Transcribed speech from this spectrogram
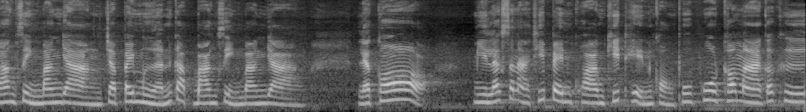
บางสิ่งบางอย่างจะไปเหมือนกับบางสิ่งบางอย่าง แล้วก็มีลักษณะที่เป็นความคิดเห็นของผู้พูดเข้ามาก็คือ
